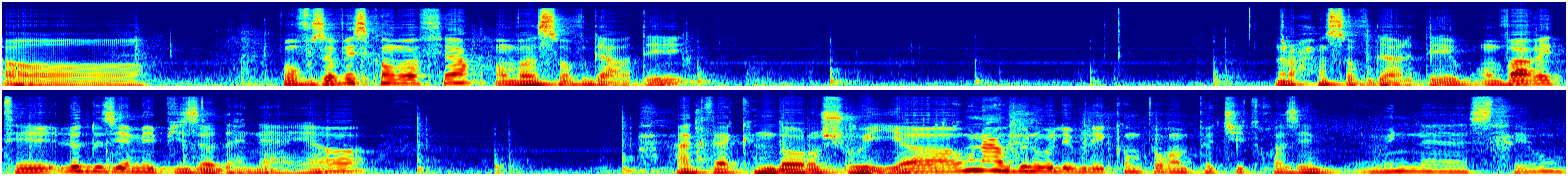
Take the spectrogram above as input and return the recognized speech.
Oh. Bon, vous savez ce qu'on va faire On va sauvegarder. نروح sauvegarder. On va arrêter le deuxième épisode هنايا. هكذاك ندورو شوية ونعاودو نوليو ليكم pour un petit troisième. وين c'était où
